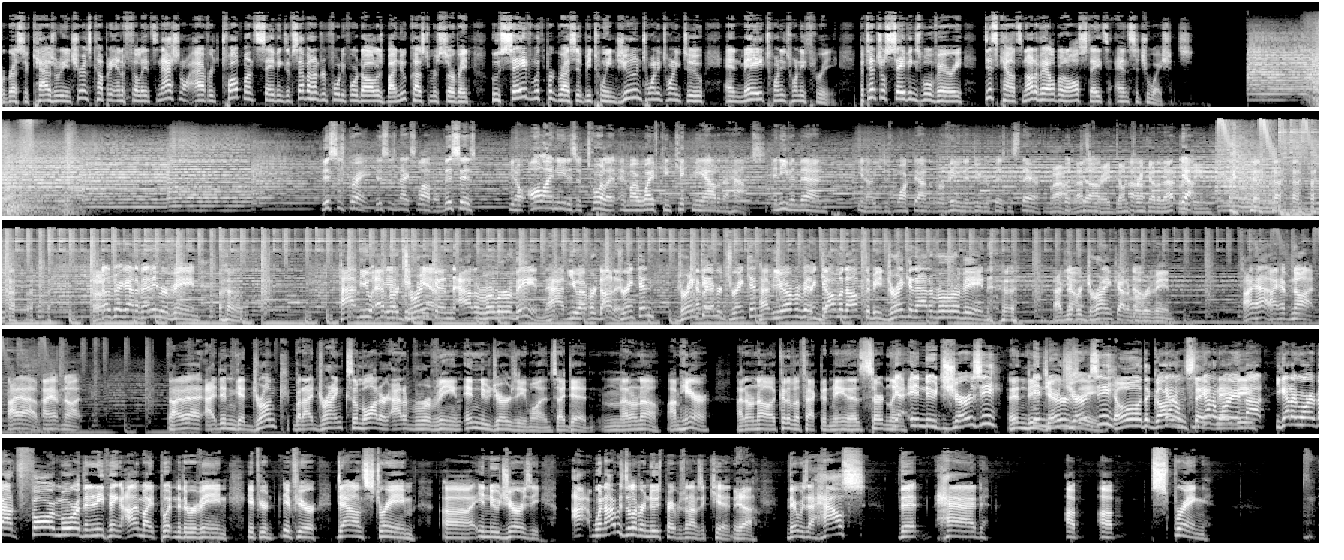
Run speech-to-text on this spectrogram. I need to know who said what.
Speaker 1: Progressive Casualty Insurance Company and affiliates national average 12 month savings of $744 by new customers surveyed who saved with Progressive between June 2022 and May 2023. Potential savings will vary. Discounts not available in all states and situations. This is great. This is next level. This is, you know, all I need is a toilet and my wife can kick me out of the house. And even then, you know, you just walk down to the ravine and do your business there.
Speaker 2: Wow,
Speaker 1: But,
Speaker 2: that's
Speaker 1: uh,
Speaker 2: great. Don't
Speaker 1: uh,
Speaker 2: drink out of that
Speaker 1: yeah.
Speaker 2: ravine.
Speaker 1: Don't drink out of any ravine.
Speaker 2: Have you ever
Speaker 1: Yeah,
Speaker 2: drinking out of a ravine? Have you ever done it?
Speaker 1: Drinking?
Speaker 2: Drinking?
Speaker 1: Have I ever drinking?
Speaker 2: Have you ever been
Speaker 1: Drinking?
Speaker 2: dumb enough to be drinking out of a ravine? have you
Speaker 1: No.
Speaker 2: ever drank out of
Speaker 1: No.
Speaker 2: a ravine? I have.
Speaker 1: I have not.
Speaker 2: I have.
Speaker 1: I have not.
Speaker 2: I, I didn't get drunk, but I drank some water out of a ravine in New Jersey once. I did. Mm, I don't know. I'm here. I don't know. It could have affected me. That's certainly
Speaker 1: Yeah, in New Jersey.
Speaker 2: in New
Speaker 1: in
Speaker 2: Jersey.
Speaker 1: New Jersey.
Speaker 2: Oh, the
Speaker 1: You
Speaker 2: Garden
Speaker 1: gotta,
Speaker 2: State,
Speaker 1: you gotta worry
Speaker 2: baby.
Speaker 1: about you gotta worry about far more than anything I might put into the ravine if you're if you're downstream uh, in New Jersey. I, when I was delivering newspapers when I was a kid,
Speaker 2: Yeah.
Speaker 1: there was a house that had a a spring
